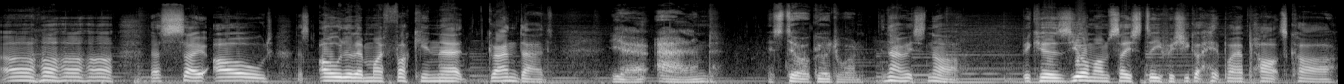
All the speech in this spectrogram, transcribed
Oh, ha, ha, ha. that's so old. That's older than my fucking uh, granddad. Yeah, and it's still a good one. No, it's not. Because your mum's so stupid she got hit by a parked car.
